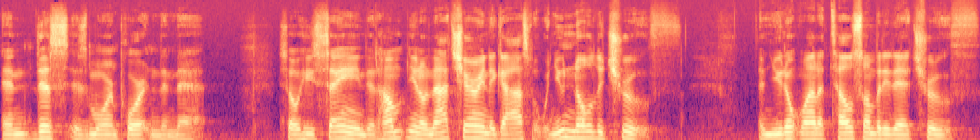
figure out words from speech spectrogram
And this is more important than that. So he's saying that, how, you know, not sharing the gospel, when you know the truth, and you don't want to tell somebody that truth,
